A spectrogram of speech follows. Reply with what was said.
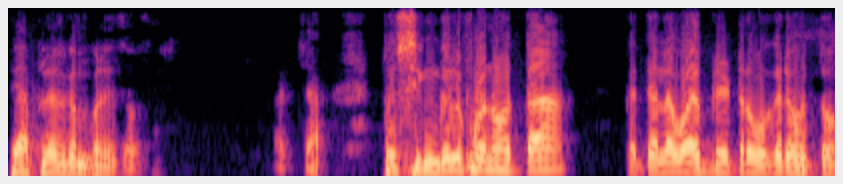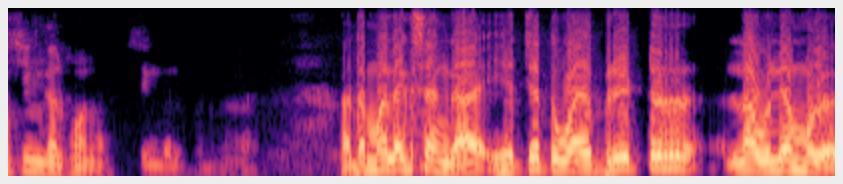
पॅपलर कंपनीचा होता. अच्छा. तो सिंगल फोन होता का त्याला व्हायब्रेटर वगैरे होतो? सिंगल फोन सिंगल फोन आता मला एक सांगा ह्याच्यात व्हायब्रेटर लावल्यामुळं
